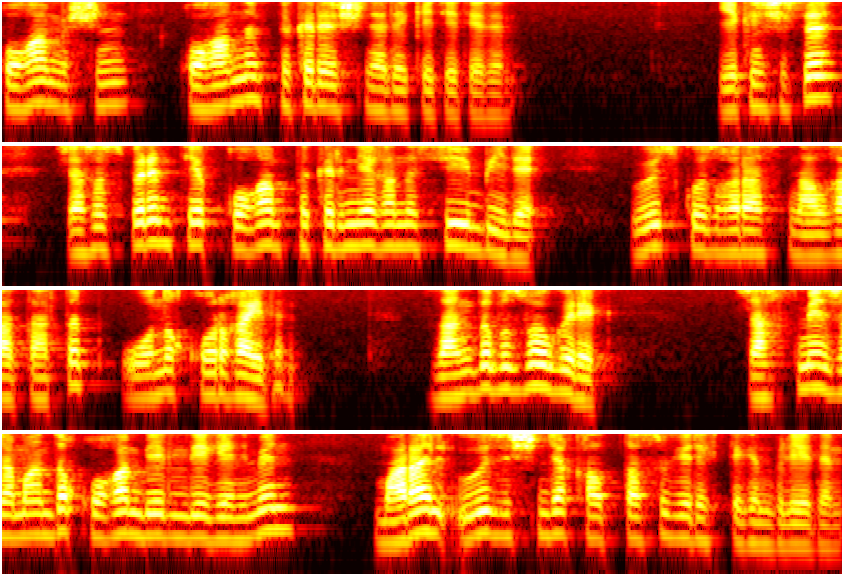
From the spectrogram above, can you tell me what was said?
қоғам үшін қоғамның пікірі үшін әрекет етеді. Екіншісі жасөспірім тек қоғам пікіріне ғана сүйенбейді. Өз көзқарасын алға тартып оны қорғайды. Заңды бұзбау керек. Жақсы мен жаманды қоғам белгілегенімен мораль өз ішінде қалыптасу керектігін біледі.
